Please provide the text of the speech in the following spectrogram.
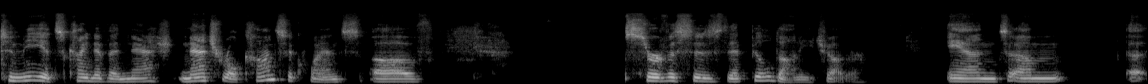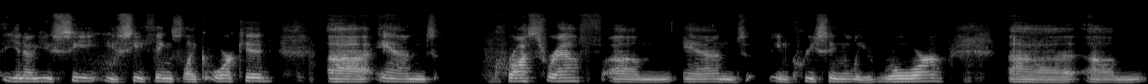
to me, it's kind of a nat natural consequence of services that build on each other. And um, uh, you know, you see you see things like ORCID uh, and Crossref um, and increasingly ROR uh, um,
